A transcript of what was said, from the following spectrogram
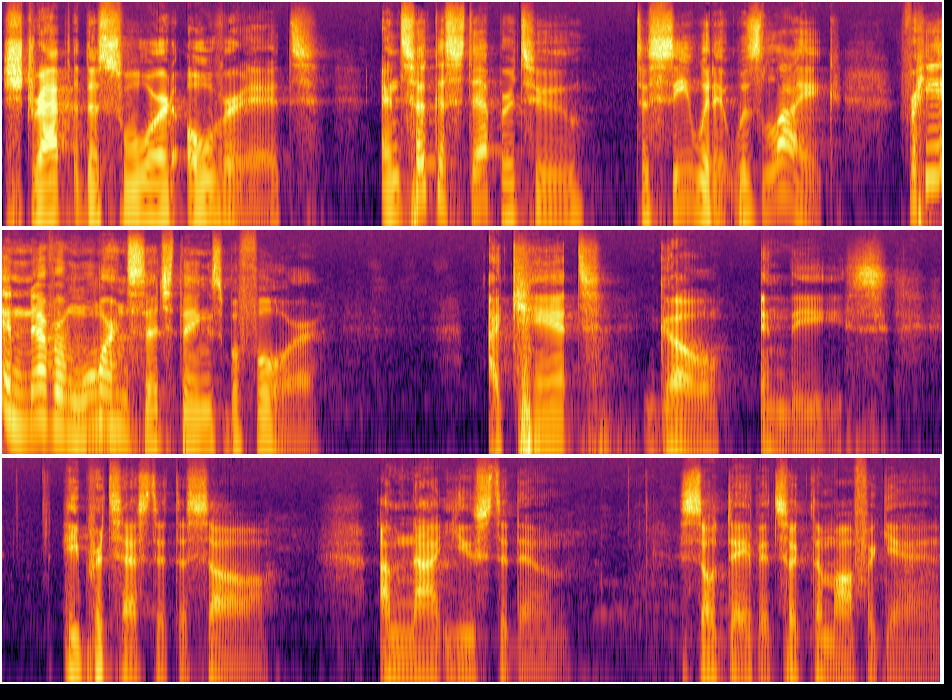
strapped the sword over it, and took a step or two to see what it was like, for he had never worn such things before. I can't go in these. He protested to Saul, I'm not used to them. So David took them off again.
